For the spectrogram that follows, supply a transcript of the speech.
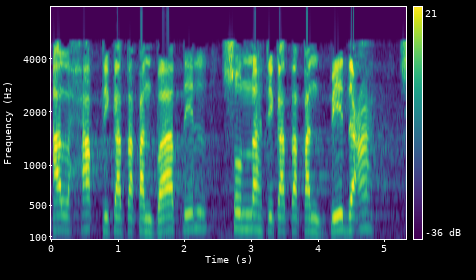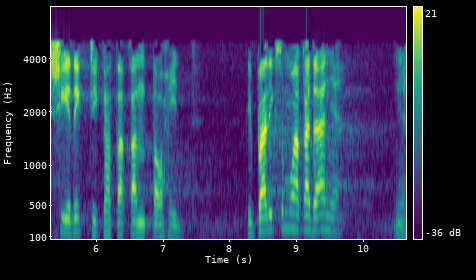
Al-haq dikatakan batil sunnah dikatakan bid'ah syirik dikatakan tauhid. Dibalik semua keadaannya. Ya.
